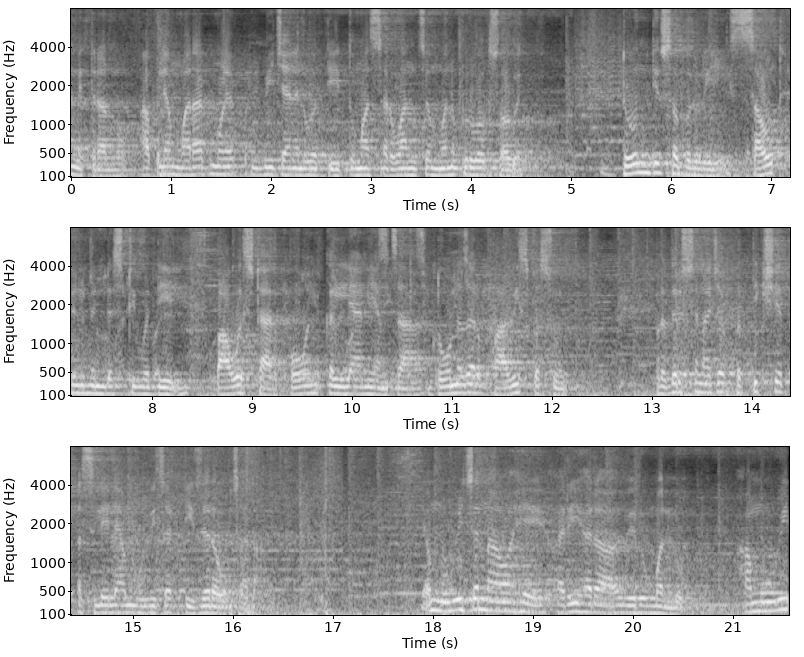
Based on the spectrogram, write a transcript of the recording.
मित्रांनो आपल्या मराठमोळे फिल्मी चॅनलवरती तुम्हा सर्वांचं मनपूर्वक स्वागत. दोन दिवसापूर्वी साऊथ फिल्म इंडस्ट्रीमधील पावर स्टार पवन कल्याण यांचा दोन हजार बावीसपासून प्रदर्शनाच्या प्रतीक्षेत असलेल्या मूवीचा टीझर आऊट झाला. या मूवीचं नाव आहे हरिहरा विरुमल्लू हा मूवी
